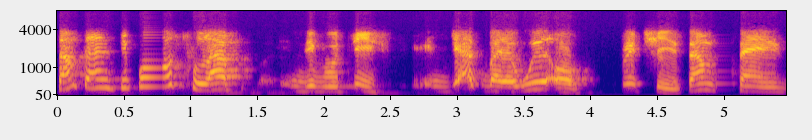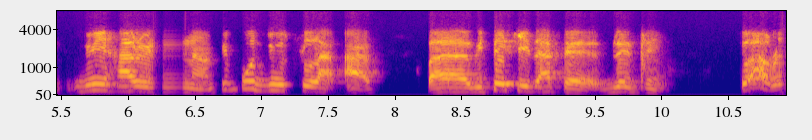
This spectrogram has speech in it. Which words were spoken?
sometimes people slap devotees just by way of preaching. Sometimes doing Harinam, people do slap us, but we take it as a blessing. So I would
